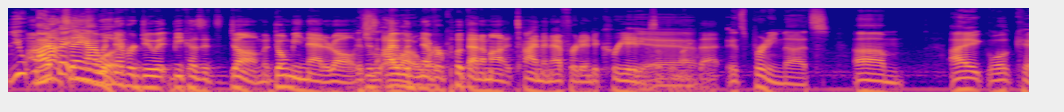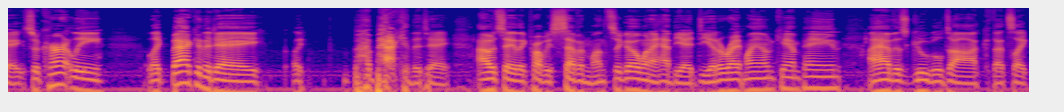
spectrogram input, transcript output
you I'm I not saying I would, would never do it because it's dumb. I don't mean that at all. It's just I would never work. put that amount of time and effort into creating something like that. It's pretty nuts. Um, I well, okay. So currently, like back in the day, like back in the day, I would say like probably seven months ago when I had the idea to write my own campaign. I have this Google Doc that's like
